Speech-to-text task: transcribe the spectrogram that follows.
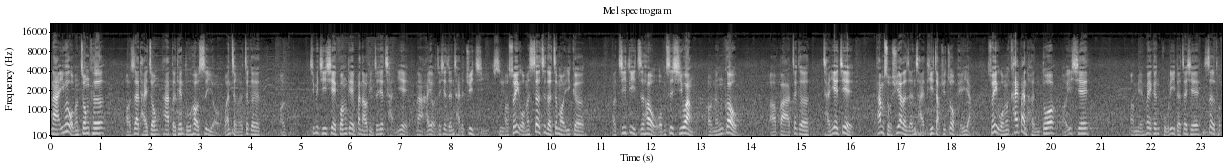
那因为我们中科哦是在台中，它得天独厚是有完整的这个哦精密机械、光电、半导体这些产业，那还有这些人才的聚集，是。哦，所以我们设置了这么一个呃基地之后，我们是希望哦能够啊把这个产业界他们所需要的人才提早去做培养，所以我们开办很多呃一些呃免费跟鼓励的这些社团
